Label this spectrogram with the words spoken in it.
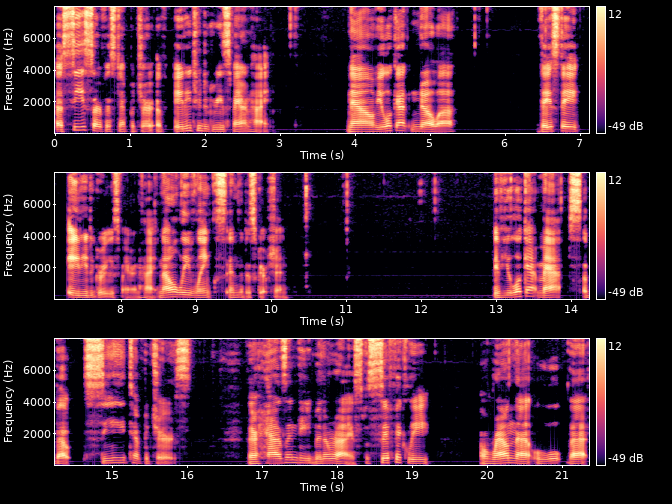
a sea surface temperature of 82 degrees Fahrenheit. Now, if you look at NOAA, they state 80 degrees Fahrenheit. Now I'll leave links in the description. If you look at maps about sea temperatures, there has indeed been a rise, specifically around that that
